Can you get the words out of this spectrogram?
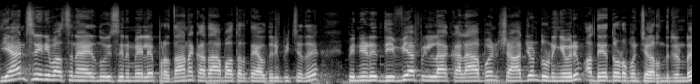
ധ്യാൻ ശ്രീനിവാസനായിരുന്നു ഈ സിനിമയിലെ പ്രധാന കഥാപാത്രത്തെ അവതരിപ്പിച്ചത്. പിന്നീട് ദിവ്യ പിള്ള കലാപൻ ഷാജോൺ തുടങ്ങിയവരും അദ്ദേഹത്തോടൊപ്പം ചേർന്നിട്ടുണ്ട്.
